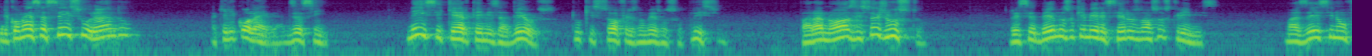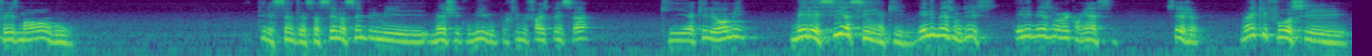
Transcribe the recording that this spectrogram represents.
Ele começa censurando aquele colega. Diz assim: Nem sequer temes a Deus, tu que sofres no mesmo suplício? Para nós isso é justo. Recebemos o que mereceram os nossos crimes mas esse não fez mal algum. Interessante, essa cena sempre me mexe comigo, porque me faz pensar que aquele homem merecia sim aquilo. Ele mesmo diz, ele mesmo reconhece. Ou seja, não é que fosse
